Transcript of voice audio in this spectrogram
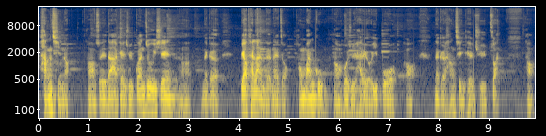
行情了，好，所以大家可以去关注一些啊那个不要太烂的那种铜板股啊，或许还有一波好那个行情可以去赚。好，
